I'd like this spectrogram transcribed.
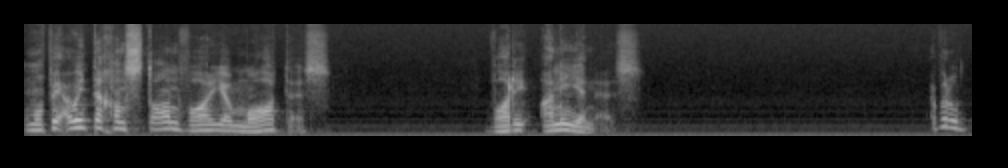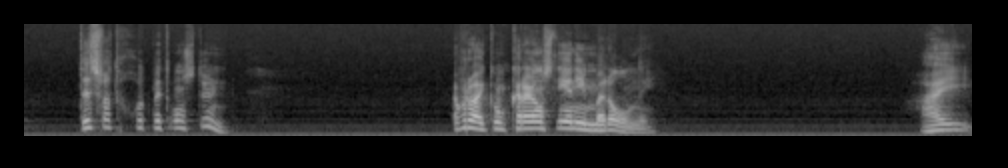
om op die ou end te gaan staan waar jou maat is. Waar die ander een is. Ek bedoel, dis wat God met ons doen. Ek bedoel hy kom kry ons nie in die middel nie. Hy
